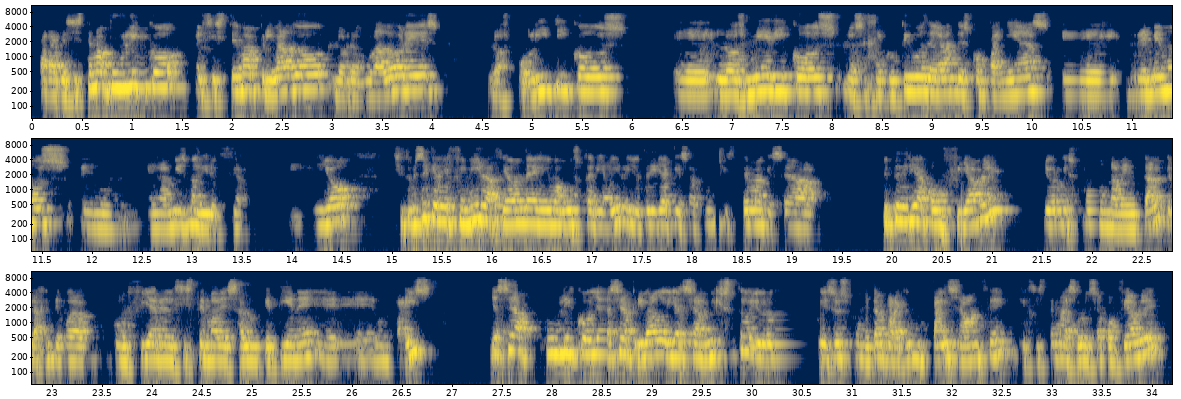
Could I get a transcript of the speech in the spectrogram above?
para que el sistema público, el sistema privado, los reguladores, los políticos, eh, los médicos, los ejecutivos de grandes compañías, eh, rememos en, en, la misma dirección. Y yo, si tuviese que definir hacia dónde me gustaría ir, yo te diría que es hacia un sistema que sea, yo te diría confiable, yo creo que es fundamental que la gente pueda confiar en el sistema de salud que tiene eh, un país, ya sea público, ya sea privado, ya sea mixto. Yo creo que eso es fundamental para que un país avance, que el sistema de salud sea confiable.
